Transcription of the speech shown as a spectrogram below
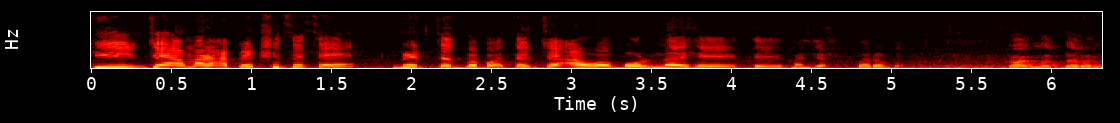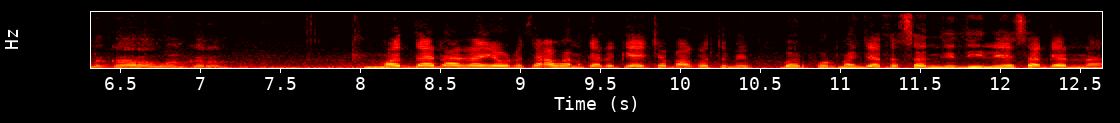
की जे आम्हाला अपेक्षित आहे ते भेटतात बाबा. त्यांचे आवा बोलणं हे ते म्हणजे बरोबर. काय मतदारांना काय आव्हान कराल तुम्ही? मतदानाला एवढंच आव्हान करा की याच्या मागं तुम्ही भरपूर म्हणजे आता संधी दिली आहे सगळ्यांना.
